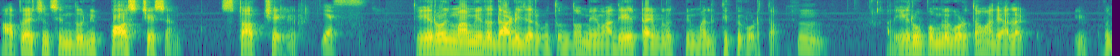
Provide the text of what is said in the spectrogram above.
ఆపరేషన్ సింధూర్ని పాజ్ చేశాం. స్టాప్ చేయలేదు. ఏ రోజు మా మీద దాడి జరుగుతుందో మేము అదే టైంలో మిమ్మల్ని తిప్పి కొడతాం. అది ఏ రూపంలో కొడతాం అది అలా ఇప్పుడు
